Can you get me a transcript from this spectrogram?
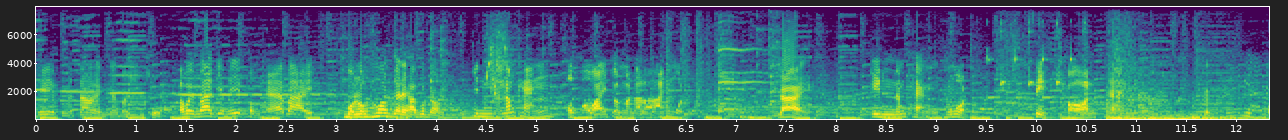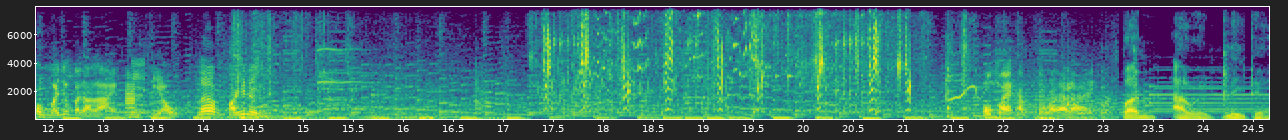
เทพเจ้าแห่งการเป่ายิงฉุบเอาเป็นว่าเกมนี้ผมแพ้ไป บทลงโทษกันเลยครับคุณหน่องกินน้ำแข็งอมเอาไว้จนมันละลายทั้งหมด ได้กินน้ำแข็งทั้งหมด 10 ช้อน อมไว้จนละลายห้ามเคี้ยว เริ่มช้อนที่หนึ่ง อมไว้ครับจนกว่าละลาย One hour later.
